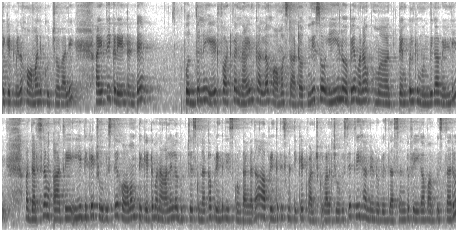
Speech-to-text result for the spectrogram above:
టికెట్ మీద హోమానికి కూర్చోవాలి. అయితే ఇక్కడ ఏంటంటే పొద్దున్నే ఎయిట్ ఫార్టీ ఫైవ్ నైన్ కల్లా హోమం స్టార్ట్ అవుతుంది. సో ఈ లోపే మనం టెంపుల్కి ముందుగా వెళ్ళి దర్శనం ఆ త్రీ ఈ టికెట్ చూపిస్తే హోమం టికెట్ మన ఆన్లైన్లో బుక్ చేసుకున్నాక ప్రింట్ తీసుకుంటాం కదా. ఆ ప్రింట్ తీసుకున్న టికెట్ వాళ్ళు వాళ్ళకి చూపిస్తే త్రీ హండ్రెడ్ రూపీస్ దర్శనానికి ఫ్రీగా పంపిస్తారు.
